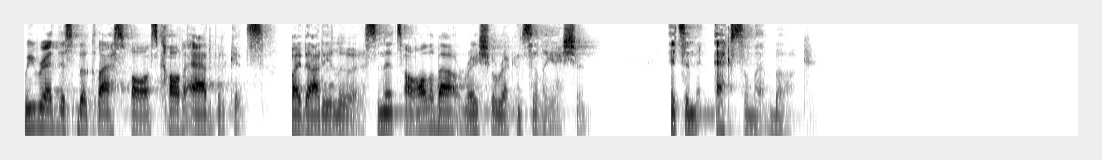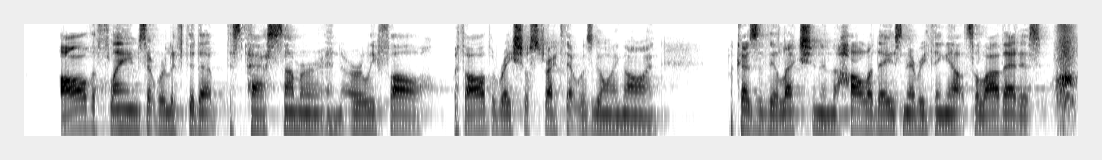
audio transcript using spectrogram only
We read this book last fall. It's called Advocates by Dhati Lewis, and it's all about racial reconciliation. It's an excellent book. All the flames that were lifted up this past summer and early fall with all the racial strife that was going on because of the election and the holidays and everything else, a lot of that is whew,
